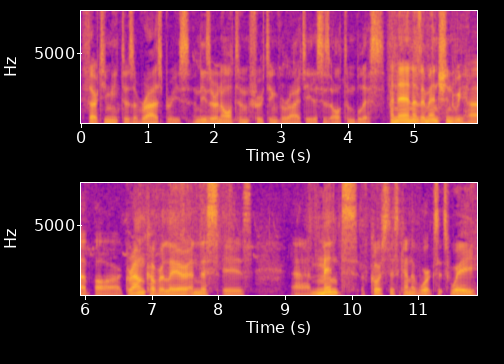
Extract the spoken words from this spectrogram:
30 meters of raspberries. And these are an autumn fruiting variety. This is Autumn Bliss. And then as I mentioned, we have our ground cover layer and this is uh, mint, of course, this kind of works its way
